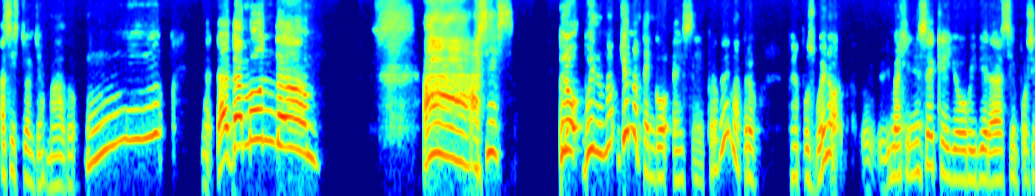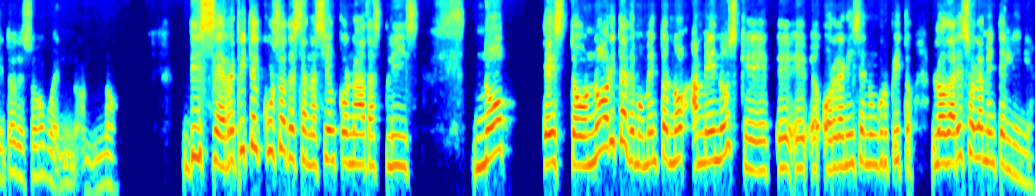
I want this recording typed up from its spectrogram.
asistió al llamado. Mm, no todo mundo. Ah, así es. Pero bueno, no, yo no tengo ese problema, pero, pero pues bueno, imagínense que yo viviera 100% de eso, bueno, no. Dice, repite el curso de sanación con hadas, please. No, esto, no ahorita de momento no, a menos que eh, eh, organicen un grupito. Lo daré solamente en línea,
